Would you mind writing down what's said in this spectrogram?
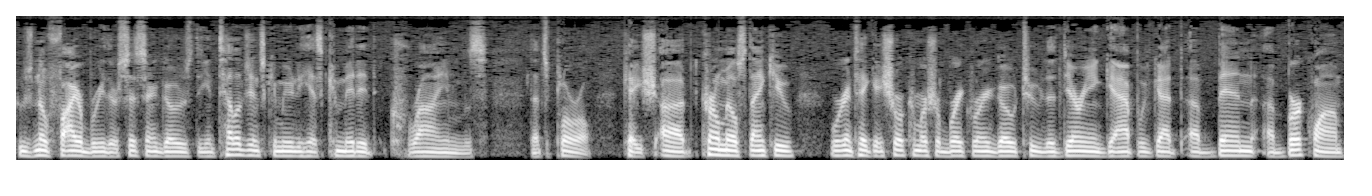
who's no fire breather, sits there and goes, "The intelligence community has committed crimes." That's plural. Okay, uh, Colonel Mills, thank you. We're going to take a short commercial break. We're going to go to the Darien Gap. We've got uh, Ben uh, Bergquam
